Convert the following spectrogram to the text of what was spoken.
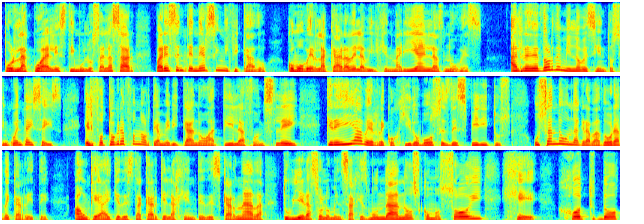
por la cual estímulos al azar parecen tener significado, como ver la cara de la Virgen María en las nubes. Alrededor de 1956, el fotógrafo norteamericano Attila von Sley creía haber recogido voces de espíritus usando una grabadora de carrete, aunque hay que destacar que la gente descarnada tuviera solo mensajes mundanos como soy G, hot dog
